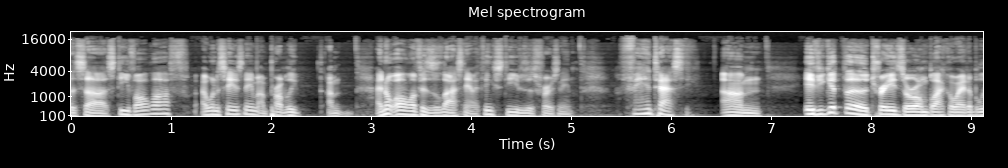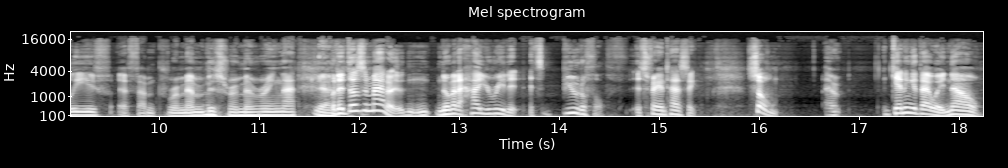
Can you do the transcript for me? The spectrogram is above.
it's, uh, Steve Oliff, I want to say his name. I'm probably, I'm, I know Oliff is his last name. I think Steve is his first name. Fantastic. Um, if you get the trades, they're on black and white, I believe, if I'm remember, misremembering that. Yeah. But it doesn't matter. No matter how you read it, it's beautiful. It's fantastic. So, uh, getting it that way. Now,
